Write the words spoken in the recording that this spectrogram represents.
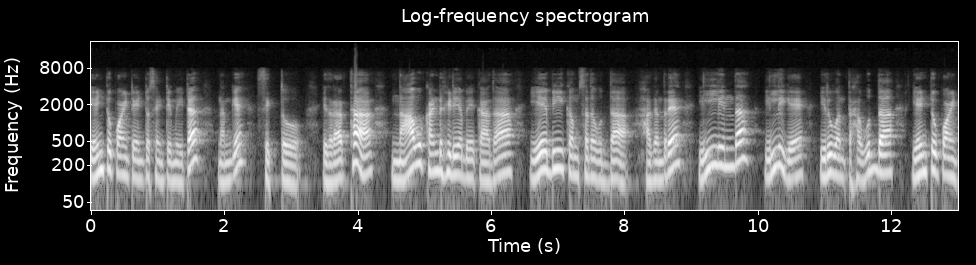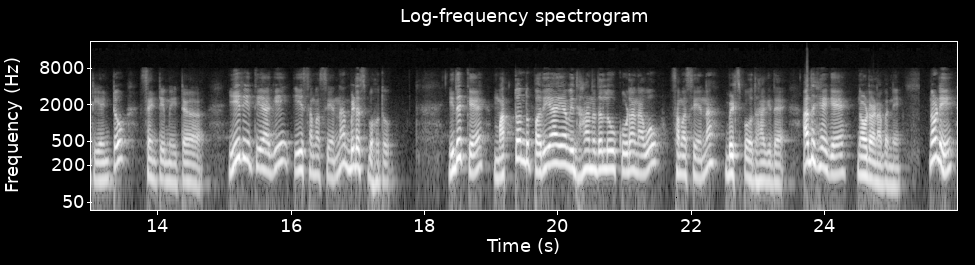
ಎಂಟು ಪಾಯಿಂಟ್ ಎಂಟು ಸೆಂಟಿಮೀಟರ್ ನಮಗೆ ಸಿಕ್ತು. ಇದರ ಅರ್ಥ, ನಾವು ಕಂಡುಹಿಡಿಯಬೇಕಾದ ಎ, ಬಿ ಕಂಸದ ಉದ್ದ, ಹಾಗಂದರೆ ಇಲ್ಲಿಂದ ಇಲ್ಲಿಗೆ ಇರುವಂತಹ ಉದ್ದ ಎಂಟು ಪಾಯಿಂಟ್ ಎಂಟು ಸೆಂಟಿಮೀಟರ್. ಈ ರೀತಿಯಾಗಿ ಈ ಸಮಸ್ಯೆಯನ್ನು ಬಿಡಿಸಬಹುದು. ಇದಕ್ಕೆ ಮತ್ತೊಂದು ಪರ್ಯಾಯ ವಿಧಾನದಲ್ಲೂ ಕೂಡ ನಾವು ಸಮಸ್ಯೆಯನ್ನು ಬಿಡಿಸಬಹುದಾಗಿದೆ. ಅದು ಹೇಗೆ? ನೋಡೋಣ ಬನ್ನಿ. ನೋಡಿ,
